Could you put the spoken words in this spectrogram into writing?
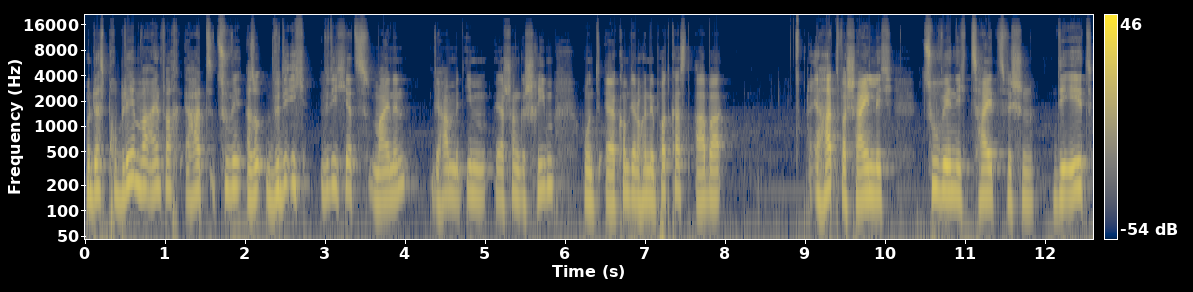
Und das Problem war einfach, er hat zu wenig, also würde ich, würde ich jetzt meinen, wir haben mit ihm ja schon geschrieben und er kommt ja noch in den Podcast, aber er hat wahrscheinlich zu wenig Zeit zwischen Diät,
